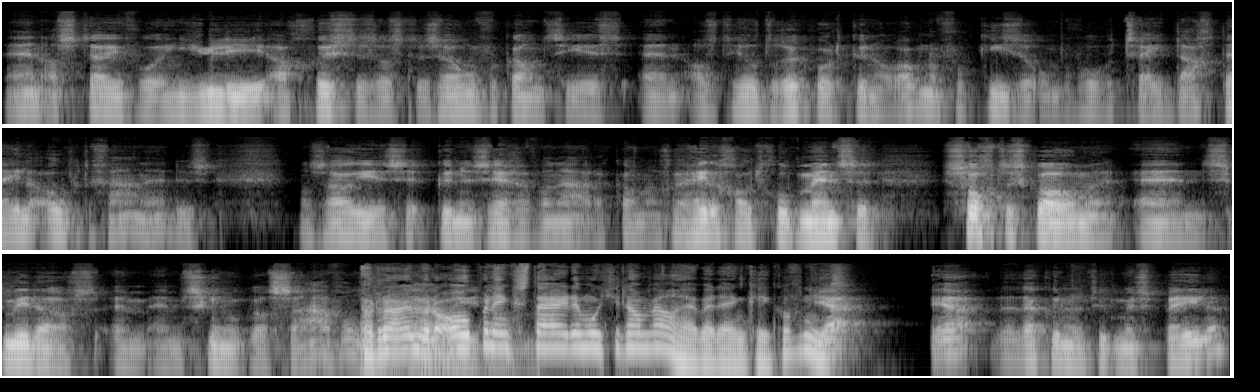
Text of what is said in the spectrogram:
en als stel je voor in juli, augustus, als de zomervakantie is en als het heel druk wordt, kunnen we ook nog voor kiezen om bijvoorbeeld twee dagdelen open te gaan. Hè. Dus dan zou je kunnen zeggen van nou, er kan een hele grote groep mensen 's ochtends komen en smiddags en, en misschien ook wel s'avonds. Ruimere openingstijden moet je dan wel hebben, denk ik, of niet? Ja, ja, daar kunnen we natuurlijk mee spelen.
